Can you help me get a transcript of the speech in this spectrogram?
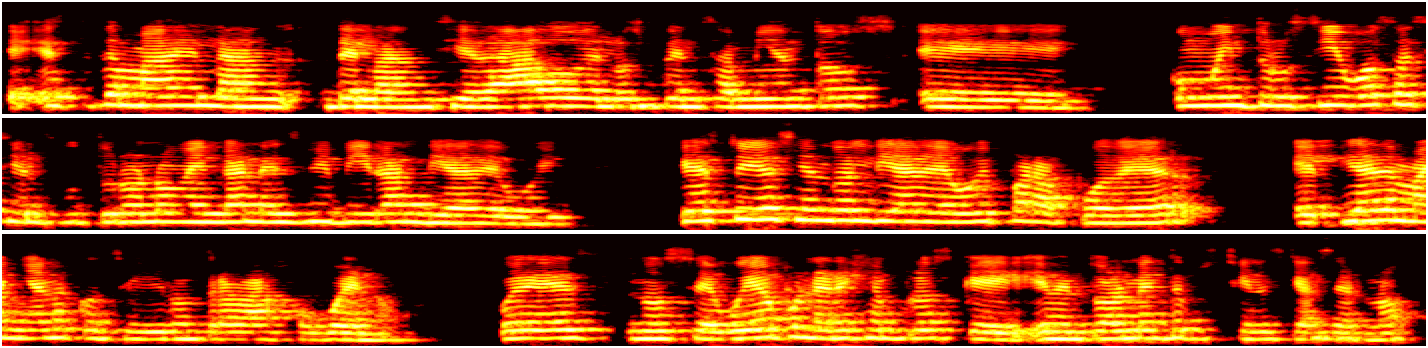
este, tema de la, de la, ansiedad o de los pensamientos eh, como intrusivos hacia el futuro no vengan es vivir al día de hoy. ¿Qué estoy haciendo el día de hoy para poder el día de mañana conseguir un trabajo, bueno, pues no sé, voy a poner ejemplos que eventualmente pues tienes que hacer, ¿no?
